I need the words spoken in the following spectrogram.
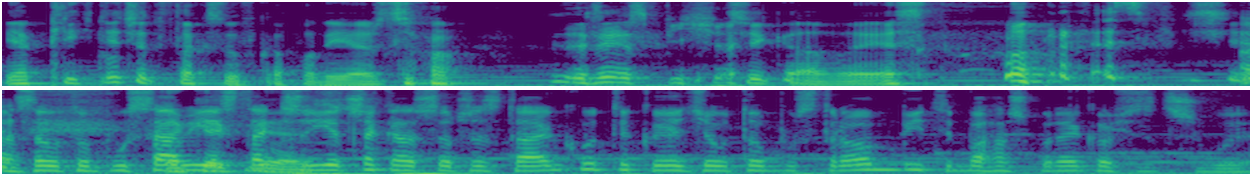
jak klikniecie, to taksówka podjeżdża. Respi się. Ciekawe jest. Respi się. A z autobusami Tak jest tak, że wiesz. nie czekasz na przystanku, tylko jedzie autobus trąbi, ty machasz ręką się zatrzymuje.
